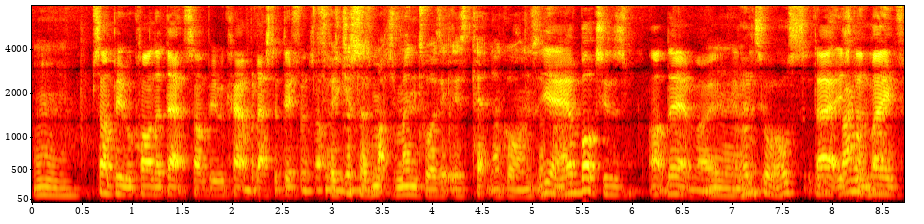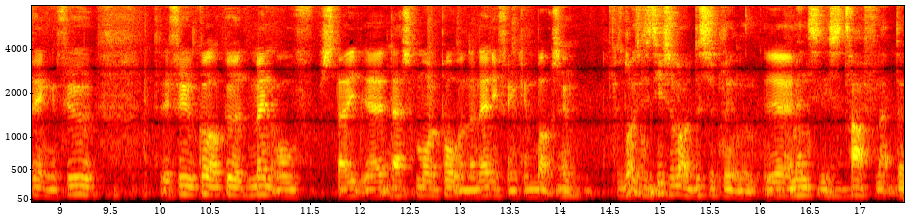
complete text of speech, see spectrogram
Chess. kills. Some people can't adapt, some people can, but that's the difference. I So think. it's just as much mental as it is technical and stuff. Yeah, like boxing's up there, mate. Mm. And mental also. That is the on main thing. If you if you've got a good mental state, yeah, mm. that's more important than anything in boxing. Because boxing teaches a lot of discipline. Yeah. Mentally, it's tough. Like the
